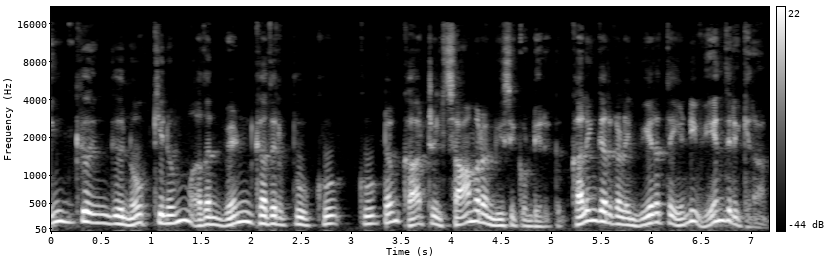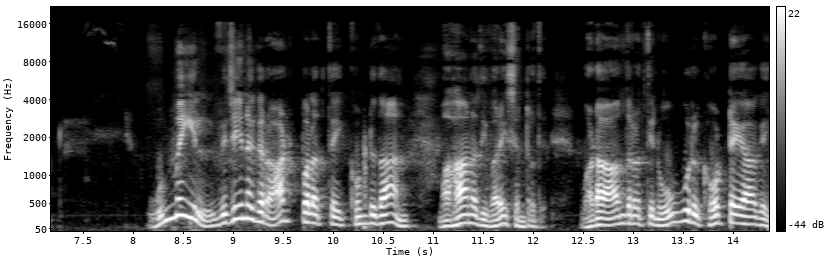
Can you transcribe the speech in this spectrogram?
எங்கு எங்கு நோக்கினும் அதன் வெண்கதிர்ப்பு கூட்டம் காற்றில் சாமரம் வீசிக்கொண்டிருக்கும் கலிங்கர்களின் வீரத்தை எண்ணி வேந்திருக்கிறான் உண்மையில் விஜயநகர் ஆட்பலத்தை கொண்டுதான் மகாநதி வரை சென்றது. வட ஆந்திரத்தின் ஒவ்வொரு கோட்டையாக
